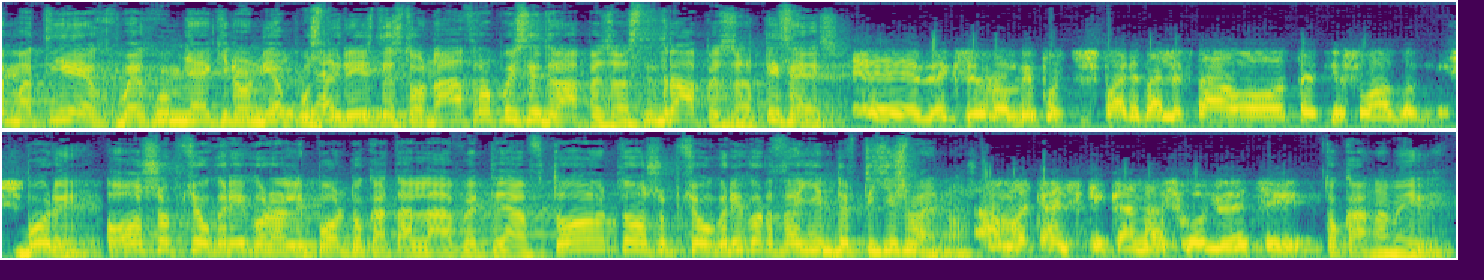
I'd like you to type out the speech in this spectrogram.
αίμα, τι έχουμε; Έχουμε μια κοινωνία που στηρίζεται στον άνθρωπο ή στην τράπεζα; Στην τράπεζα, τι θες; Ε, δεν ξέρω μήπως του πάρει τα λεφτά ο τέτοιος ο Άδωνης. Μπορεί. Όσο πιο γρήγορα λοιπόν το καταλάβετε αυτό, τόσο πιο γρήγορα θα γίνετε ευτυχισμένος. Άμα κάνεις και κανένα σχόλιο, έτσι. Το κάναμε ήδη.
